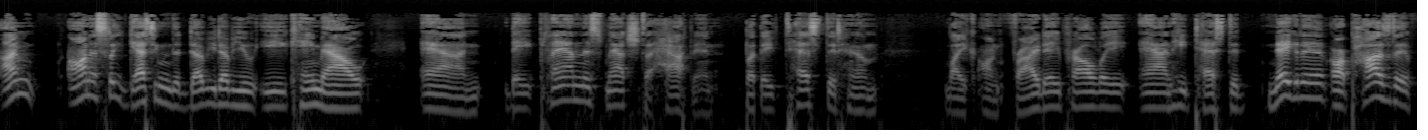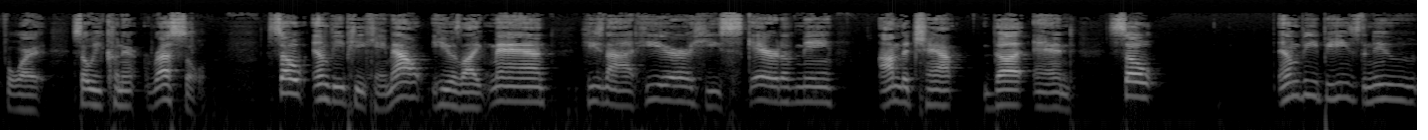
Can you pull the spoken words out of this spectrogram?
I'm honestly guessing the WWE came out and they planned this match to happen, but they tested him like on Friday probably, and he tested negative or positive for it so he couldn't wrestle. So MVP came out. He was like, man, he's not here. He's scared of me. I'm the champ, the end. So MVP's the new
